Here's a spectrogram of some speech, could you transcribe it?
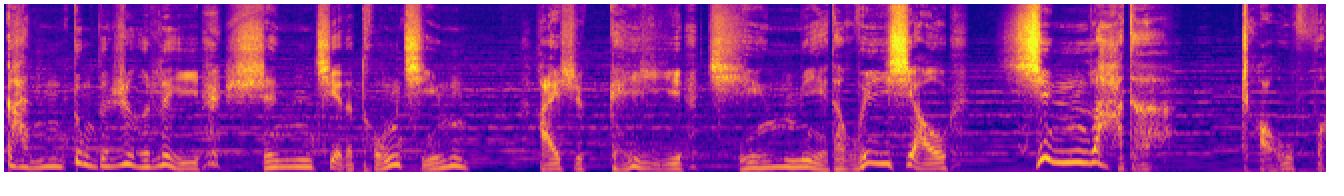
感动的热泪，深切的同情，还是给予轻蔑的微笑，辛辣的嘲讽？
